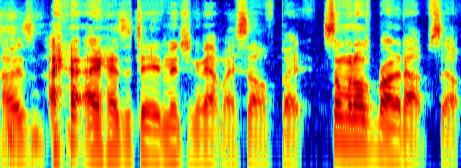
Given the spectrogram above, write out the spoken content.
I was I, I hesitated mentioning that myself, but someone else brought it up. So,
